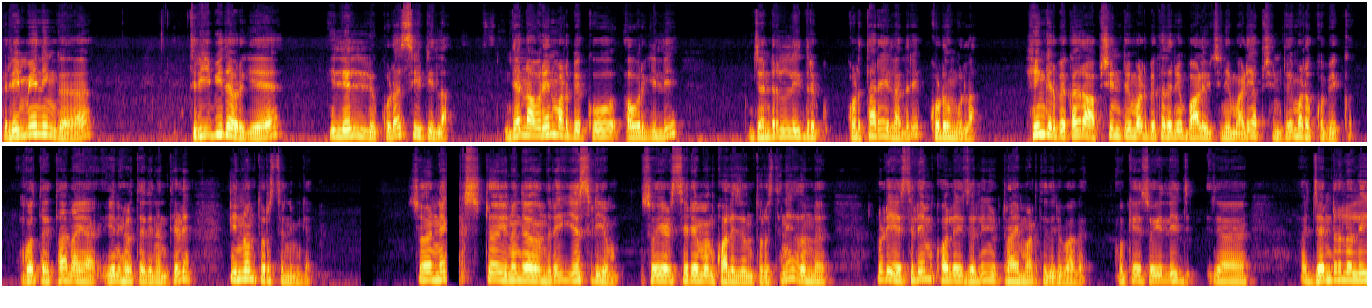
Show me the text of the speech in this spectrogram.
ರಿಮೈನಿಂಗ್ ತ್ರೀ ಬಿದವ್ರಿಗೆ ಇಲ್ಲೆಲ್ಲೂ ಕೂಡ ಸೀಟ್ ಇಲ್ಲ. ದೆನ್ ಅವ್ರೇನು ಮಾಡಬೇಕು? ಅವ್ರಿಗೆ ಇಲ್ಲಿ ಜನರಲ್ ಇದ್ರೆ ಕೊಡ್ತಾರೆ, ಇಲ್ಲಾಂದರೆ ಕೊಡೋಂಗಿಲ್ಲ. ಹಿಂಗಿರ್ಬೇಕಾದ್ರೆ ಆಪ್ಷನ್ ಎಂಟ್ರಿ ಮಾಡಬೇಕಾದ್ರೆ ನೀವು ಭಾಳ ಯೋಚನೆ ಮಾಡಿ ಆಪ್ಷನ್ ಎಂಟ್ರಿ ಮಾಡ್ಕೋಬೇಕು. ಗೊತ್ತಾಯ್ತಾ? ನಾ ಏನು ಹೇಳ್ತಾ ಇದ್ದೀನಿ ಅಂತೇಳಿ ಇನ್ನೊಂದು ತೋರಿಸ್ತೀನಿ ನಿಮಗೆ. ಸೊ ನೆಕ್ಸ್ಟ್ ಇನ್ನೊಂದು ಯಾವುದಂದ್ರೆ S D M so S D M ಒಂದು ಕಾಲೇಜ್ ಅಂತ ತೋರಿಸ್ತೀನಿ. ಅದೊಂದು ನೋಡಿ ಎಸ್ ಡಿ ಎಂ ಕಾಲೇಜಲ್ಲಿ ನೀವು ಟ್ರೈ ಮಾಡ್ತಿದ್ದೀರಿ ಇವಾಗ. ಓಕೆ ಸೊ ಇಲ್ಲಿ ಜನ್ರಲಲ್ಲಿ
